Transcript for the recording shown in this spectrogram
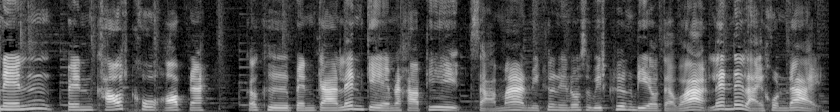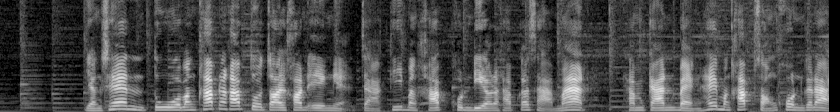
เน้นเป็น Couch Co-op นะก็คือเป็นการเล่นเกมนะครับ ที่สามารถมีเครื่อง Nintendo Switch เครื่องเดียว แต่ว่าเล่นได้หลายคนได้ อย่างเช่นตัวบังคับนะครับ ตัวจอยคอนเองเนี่ย จากที่บังคับคนเดียวนะครับ ก็สามารถทำการแบ่งให้บังคับ 2 คนก็ได้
